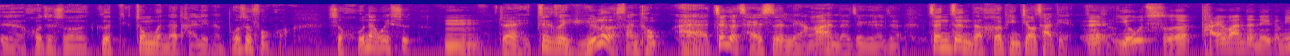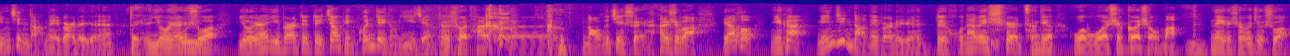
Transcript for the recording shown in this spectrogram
呃，或者说各地中文的台里面，不是凤凰，是湖南卫视。嗯，对，这个娱乐三通，哎，这个才是两岸的这个这真正的和平交叉点。呃，由此台湾的那个民进党那边的人，对有人说，有人一边对对江炳坤这种意见，就是说他这个脑子进水了，是吧？然后你看民进党那边的人对湖南卫视曾经，我我是歌手嘛，那个时候就说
